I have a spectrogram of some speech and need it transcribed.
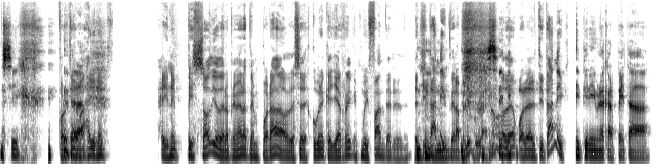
Sí. Porque además hay un, hay un episodio de la primera temporada donde se descubre que Jerry es muy fan del, Titanic, de la película, ¿no? O, del Titanic. Y tiene una carpeta.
